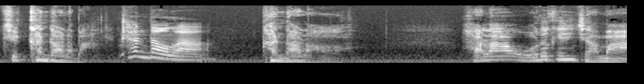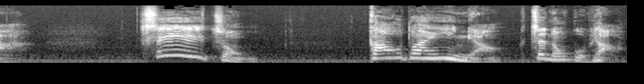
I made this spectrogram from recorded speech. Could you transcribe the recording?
就看到了吧？看到了，看到了啊、哦。好了，我都跟你讲嘛，这种高端疫苗这种股票，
